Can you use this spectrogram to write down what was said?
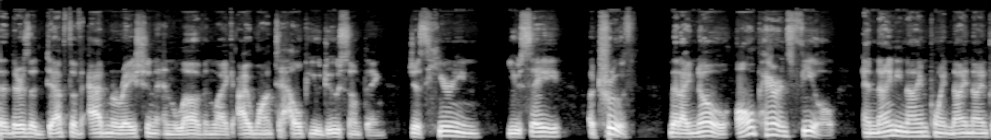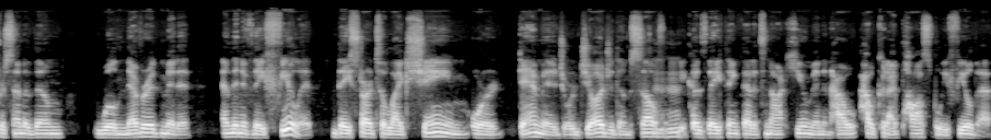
that there's a depth of admiration and love and like I want to help you do something. Just hearing you say a truth that I know all parents feel and 99.99% of them will never admit it and then if they feel it they start to like shame or damage or judge themselves mm-hmm. because they think that it's not human and how how could I possibly feel that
